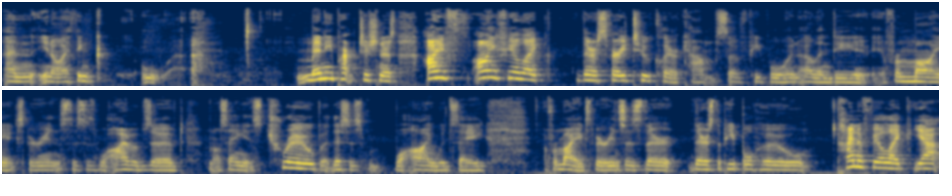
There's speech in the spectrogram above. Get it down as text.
And you know, I think many practitioners, I I feel like there's very two clear camps of people in L and D. From my experience, this is what I've observed. I'm not saying it's true, but this is what I would say from my experiences. There, there's the people who kind of feel like, yeah,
